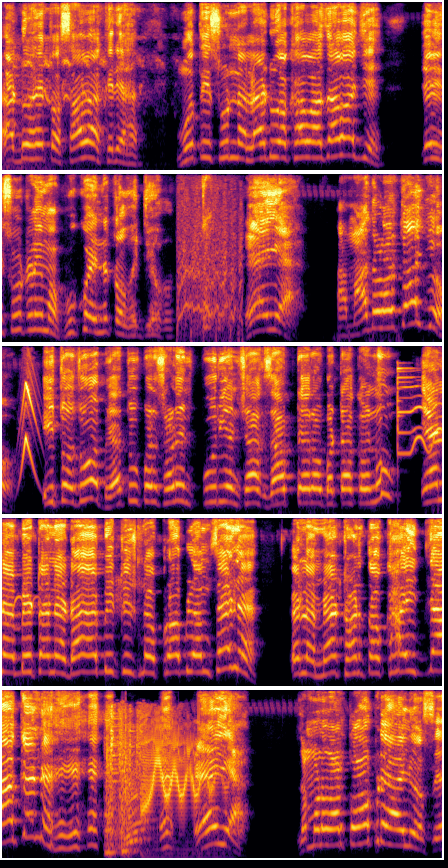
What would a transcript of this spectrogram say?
આ ડોહે તો સાવા કર્યા. મોતીસૂર ના લાડુઆ ખાવા જવા જે જે સોટણીમાં ભૂકોય નતો વધ્યો. હે યા આ માદળો ચાલ્યો ઈ તો જો ભેત ઉપર સળીને પૂરી શાક ઝાપટેરો બટાકાનું. એના બેટાને ડાયાબિટીસ નો પ્રોબ્લેમ છે ને, એટલે મેઠણ તો ખાઈ જ ના કે ને. હે યા જમણવાર તો આપણે આલ્યો છે,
